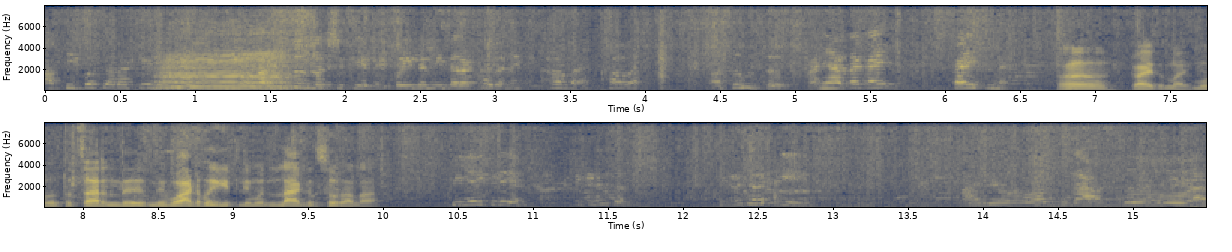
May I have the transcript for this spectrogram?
अति पसारा केला अति दुर्लक्ष केलंय. पहिलं मी जरा खाल्लं नाही खावा खावा असं होतं. आणि आता काय? काहीच हा नाही. म्हणून तर चाललं. मी वाट बघितली. म्हणजे लागेल सुराला तिला इकडे ये. तिकडे सर तिकडे सर की अरे तुला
